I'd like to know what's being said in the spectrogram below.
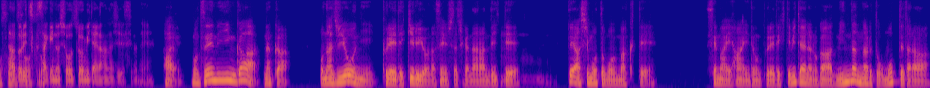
うそたうそうそう。どり着く先の象徴みたいな話ですよね。はい。もう全員が、なんか、同じようにプレーできるような選手たちが並んでいうんて、で、足元も上手くて、狭い範囲でもプレーできてみたいなのがみんなになると思ってたら、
